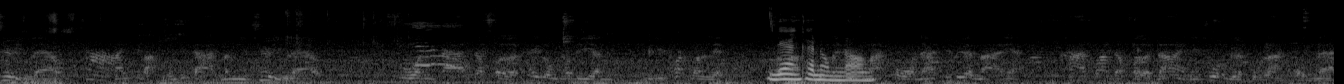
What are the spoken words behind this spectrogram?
ชื่ออยู่แล้วภัยพิบัติคนพิการมันมีชื่ออยู่แล้ว ส่วนการจะเปิดให้ลงทะเบียนดิจิทัลวอลเล็ตแย่งขนมน้องสมาร์ทโฟนนะที่เลื่อนมาเนี่ยคาดว่าจะเปิดได้ในช่วงเดือนตุลาคมนะ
